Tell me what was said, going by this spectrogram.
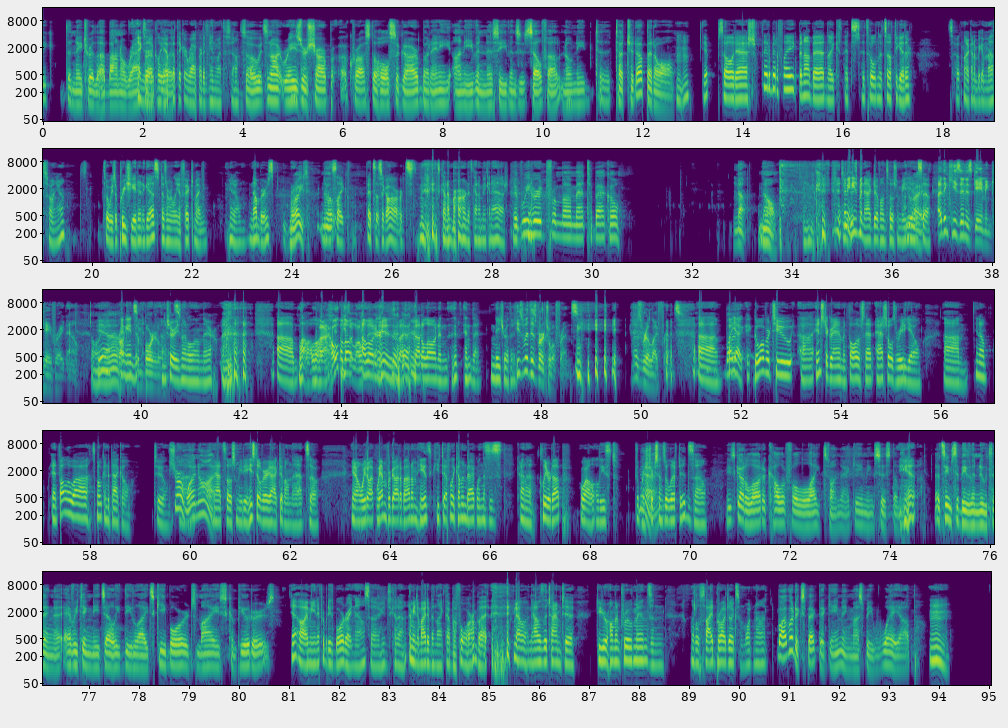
the nature of the Habano wrapper. exactly. But- but thicker wrapper to begin with. So so it's not razor sharp across the whole cigar, but any unevenness evens itself out. No need to touch it up at all. hmm Yep, solid ash, a little bit of flake, but not bad. Like it's it's holding itself together, so it's not going to make a mess on you. It's, it's always appreciated, I guess. It doesn't really affect my, you know, numbers. Right. No. It's like it's a cigar. It's it's going to burn. It's going to make an ash. Have we heard from uh, Matt Tobacco? No. No. I mean, he's been active on social media, Right. so I think he's in his gaming cave right now. Oh, yeah. I Rocking mean, some Borderlands. I'm sure he's not alone there. um, well, alone, I hope he's alone alone there. in his, but not alone in in the nature of the. He's with his virtual friends. His real life friends. Uh, but yeah, go over to uh, Instagram and follow us at Ashholes Radio. Um, you know, and follow uh, Smoking Tobacco too. Sure, Uh, why not? Matt's social media. He's still very active on that. So, you know, we don't we haven't forgot about him. He's he's definitely coming back when this is kind of cleared up. Well, at least the Yeah. restrictions are lifted. So He's got a lot of colorful lights on that gaming system. yeah, That seems to be the new thing. Everything needs LED lights, keyboards, mice, computers. yeah. Oh, I mean, everybody's bored right now, so you just kind of. I mean, it might have been like that before, but you know, now is the time to do your home improvements and little side projects and whatnot. Well, I would expect that gaming must be way up. Mm.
